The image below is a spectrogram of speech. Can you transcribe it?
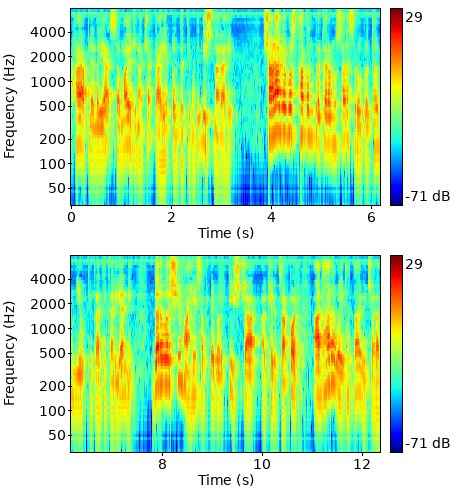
हा आपल्याला या समायोजनाच्या कार्यपद्धतीमध्ये दिसणार आहे. शाळा व्यवस्थापन प्रकारानुसार सर्वप्रथम नियुक्ती प्राधिकारी यांनी दरवर्षी माहे सप्टेंबर तीसच्या अखेरचा पट आधार वैधता विचारात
